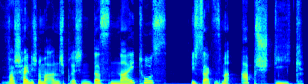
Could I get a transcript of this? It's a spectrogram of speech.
wahrscheinlich nochmal ansprechen, dass Naitos, ich sag jetzt mal, Abstieg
